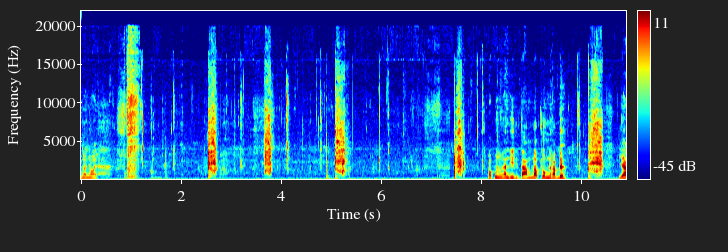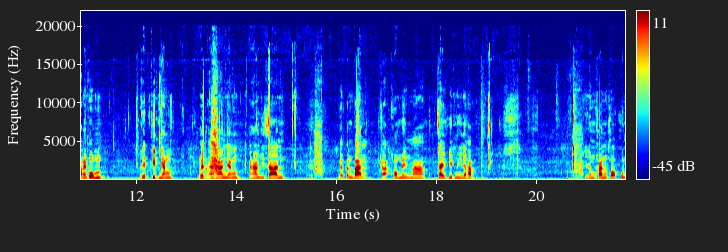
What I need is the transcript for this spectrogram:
นหน่อย ขอบ คุณทุกท่านที่ติดตามรับชมนะครับ เด้ออยากให้ผมเล่นคลิปหยังเล่นอาหารหยังอาหารอีสาน แบบบ้านๆก็คอมเมนต์มาใต้คลิปนี้นะครับที่สำคัญขอบคุณ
